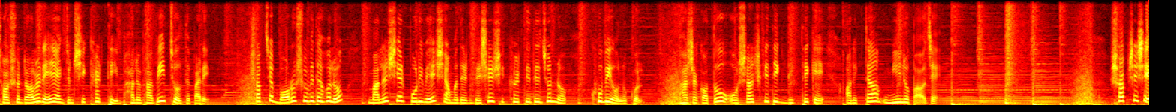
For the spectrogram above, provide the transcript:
ছশো ডলারে একজন শিক্ষার্থী ভালোভাবেই চলতে পারে। সবচেয়ে বড় সুবিধা হলো, মালয়েশিয়ার পরিবেশ আমাদের দেশের শিক্ষার্থীদের জন্য খুবই অনুকূল। ভাষাগত ও সাংস্কৃতিক দিক থেকে অনেকটা মিলও পাওয়া যায়। সবশেষে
